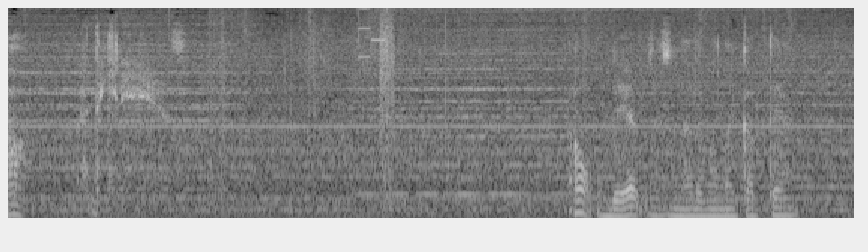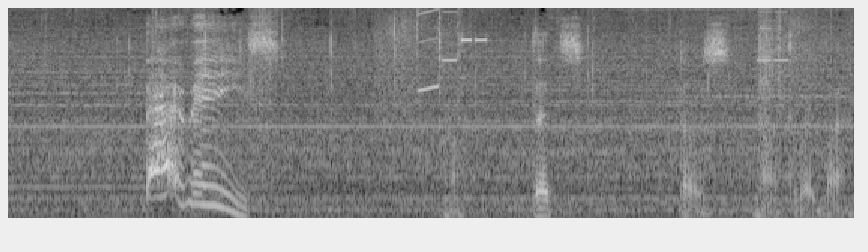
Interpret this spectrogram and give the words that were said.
Oh, I think it is. Oh, yep, there's another one like up there. Oh, that's, that was not the right button.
